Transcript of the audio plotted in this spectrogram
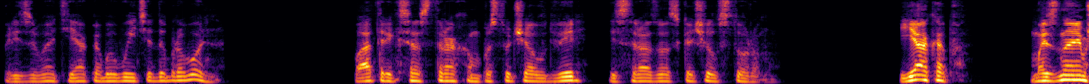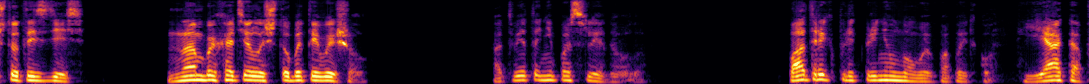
призывать якобы выйти добровольно. Патрик со страхом постучал в дверь и сразу отскочил в сторону. «Якоб, мы знаем, что ты здесь. Нам бы хотелось, чтобы ты вышел». Ответа не последовало. Патрик предпринял новую попытку. «Якоб,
